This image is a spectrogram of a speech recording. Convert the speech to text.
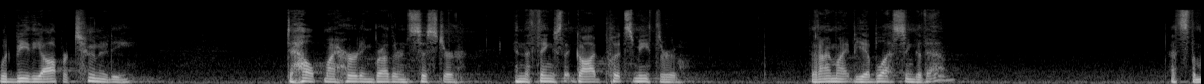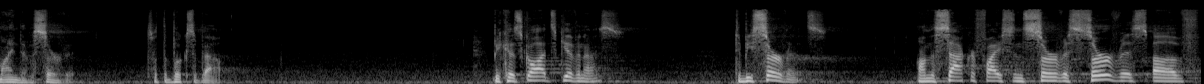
would be the opportunity to help my hurting brother and sister in the things that God puts me through, that I might be a blessing to them. That's the mind of a servant. That's what the book's about. Because God's given us to be servants on the sacrifice and service service of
